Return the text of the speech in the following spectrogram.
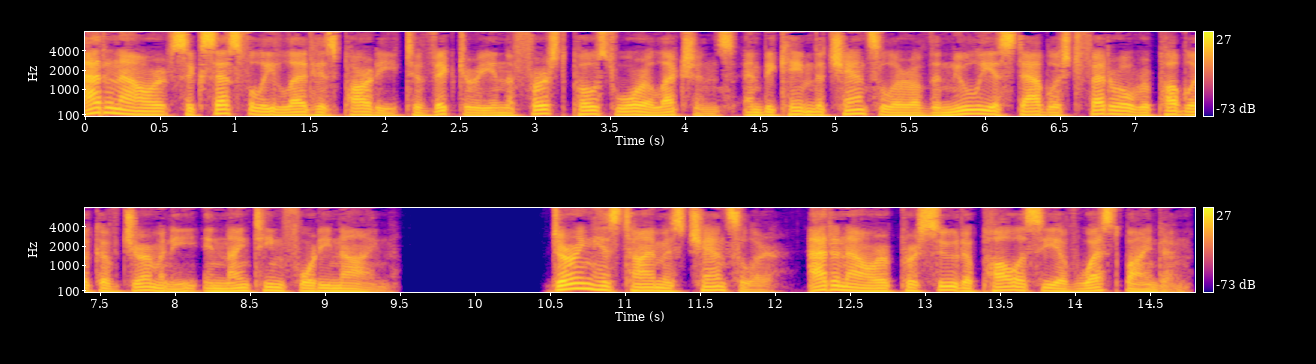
Adenauer successfully led his party to victory in the first post-war elections and became the Chancellor of the newly established Federal Republic of Germany in 1949. During his time as Chancellor, Adenauer pursued a policy of Westbindung,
